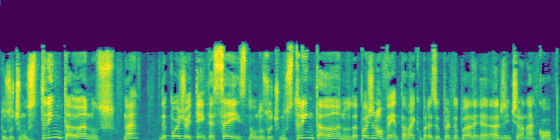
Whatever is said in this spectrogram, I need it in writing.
dos últimos 30 anos, né? Depois de 86, então dos últimos 30 anos, depois de 90, vai que o Brasil perdeu para a Argentina na Copa.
